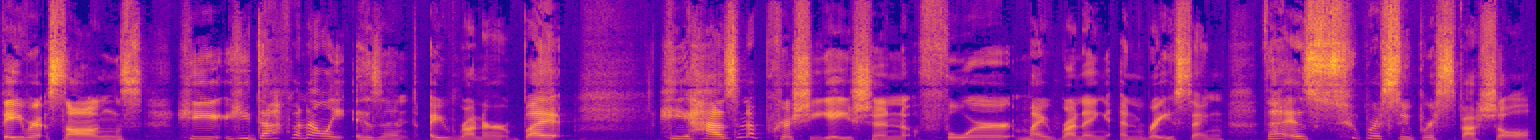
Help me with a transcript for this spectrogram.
favorite songs. He he definitely isn't a runner, but he has an appreciation for my running and racing that is super super special.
